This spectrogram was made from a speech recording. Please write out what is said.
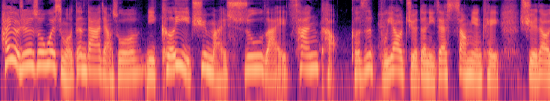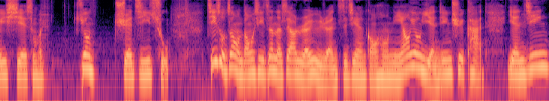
还有就是说，为什么跟大家讲说，你可以去买书来参考，可是不要觉得你在上面可以学到一些什么，用学基础。基础这种东西真的是要人与人之间的沟通，你要用眼睛去看，眼睛、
